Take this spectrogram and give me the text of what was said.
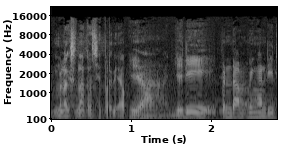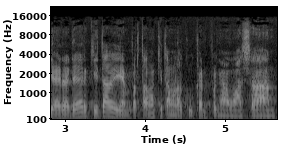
melaksanakan seperti apa? Ya, jadi pendampingan di daerah-daerah kita yang pertama kita melakukan pengawasan,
